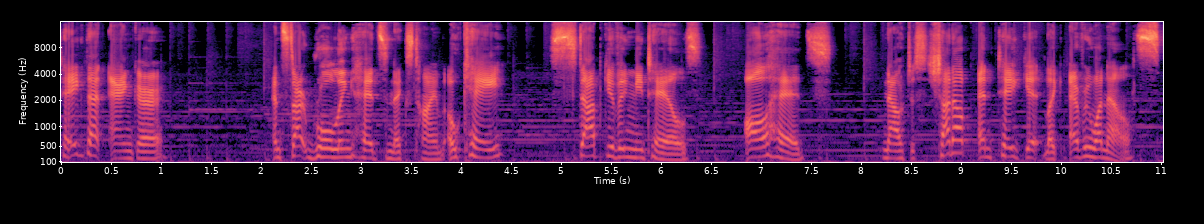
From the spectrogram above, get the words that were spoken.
take that anger, and start rolling heads next time, okay? Stop giving me tails. All heads. Now just shut up and take it like everyone else.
